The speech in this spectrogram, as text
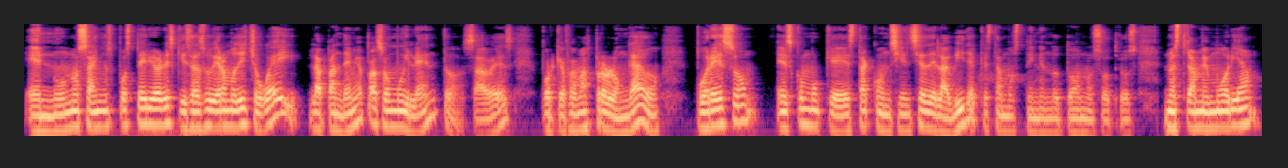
en unos años posteriores quizás hubiéramos dicho, güey, la pandemia pasó muy lento, ¿sabes? Porque fue más prolongado. Por eso es como que esta conciencia de la vida que estamos teniendo todos nosotros. Nuestra memoria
